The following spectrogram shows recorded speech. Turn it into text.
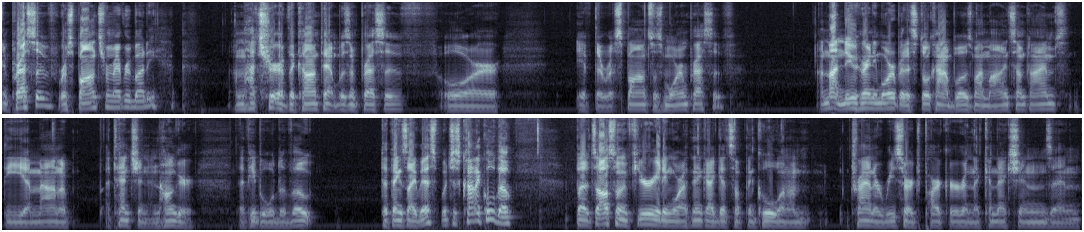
impressive response from everybody. I'm not sure if the content was impressive or if the response was more impressive. I'm not new here anymore, but it still kind of blows my mind sometimes the amount of attention and hunger that people will devote to things like this, which is kind of cool though. But it's also infuriating where I think I get something cool when I'm trying to research Parker and the connections and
